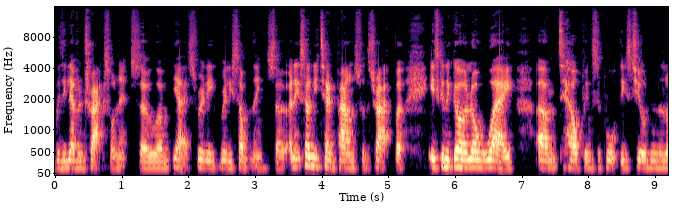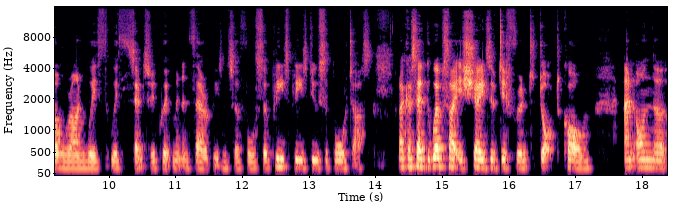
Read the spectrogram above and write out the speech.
with 11 tracks on it. So um, yeah, it's really, really something. So, and it's only 10 pounds for the track, but it's going to go a long way um, to helping support these children in the long run with, with sensory equipment and therapies and so forth. So please, please do support us. Like I said, the website is shadesofdifferent.com and on the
